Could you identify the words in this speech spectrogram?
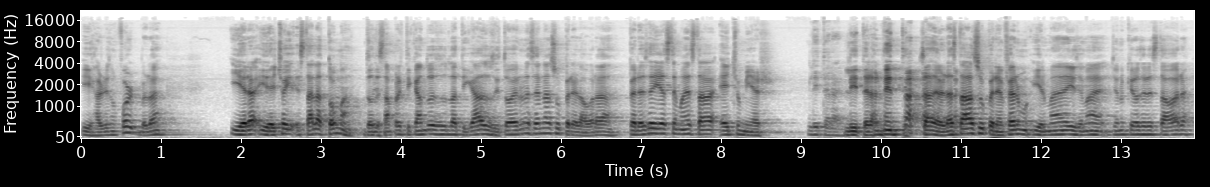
y Harrison Ford, ¿verdad? Y, era, y de hecho ahí está la toma donde están practicando esos latigazos y todo. Era una escena súper elaborada. Pero ese día este Mae estaba hecho mier. Literal. Literalmente. O sea, de verdad estaba súper enfermo. Y el Mae dice, Mae, yo no quiero hacer esta vara.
